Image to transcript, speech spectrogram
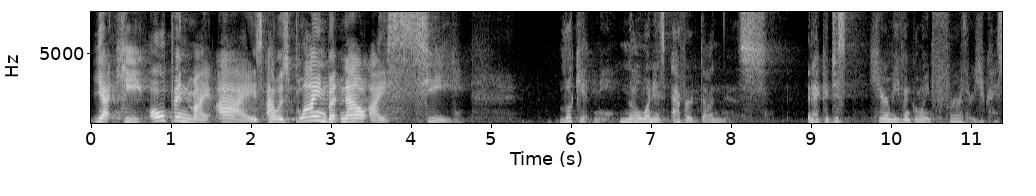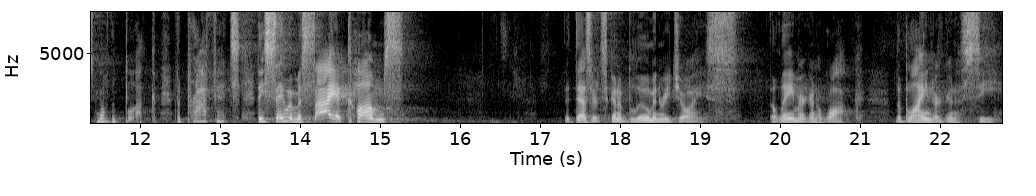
Yet he opened my eyes. I was blind, but now I see. Look at me. No one has ever done this. And I could just hear him even going further. You guys know the book, the prophets. They say when Messiah comes, the desert's going to bloom and rejoice. The lame are going to walk. The blind are going to see.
